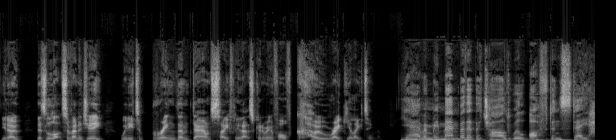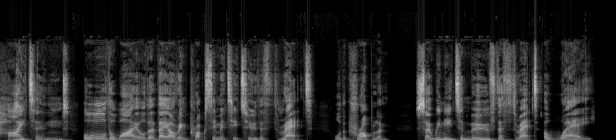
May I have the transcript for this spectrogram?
you know, there's lots of energy. We need to bring them down safely. That's going to involve co regulating them. Yeah, and remember that the child will often stay heightened all the while that they are in proximity to the threat or the problem. So we need to move the threat away.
